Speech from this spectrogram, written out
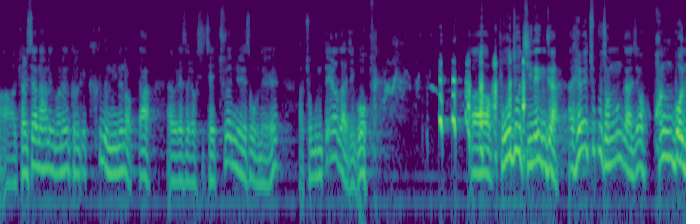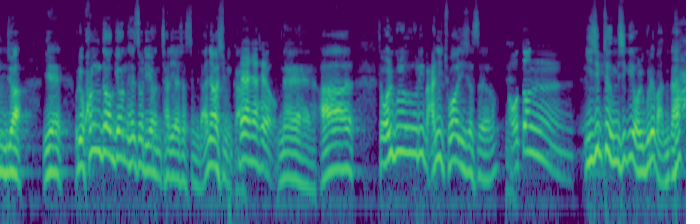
아, 결산하는 거는 그렇게 큰 의미는 없다. 아, 그래서 역시 제 출연료에서 오늘 아, 조금 떼어가지고 어, 보조 진행자 해외 축구 전문가죠 황본좌 예 우리 황덕연 해설위원 자리하셨습니다. 안녕하십니까? 네, 안녕하세요. 네. 아, 저 얼굴이 많이 좋아지셨어요. 어떤 이집트 음식이 얼굴에 맞나?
